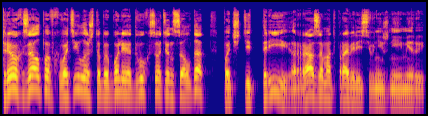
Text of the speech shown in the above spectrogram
Трех залпов хватило, чтобы более двух сотен солдат, почти три, разом отправились в Нижние миры.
